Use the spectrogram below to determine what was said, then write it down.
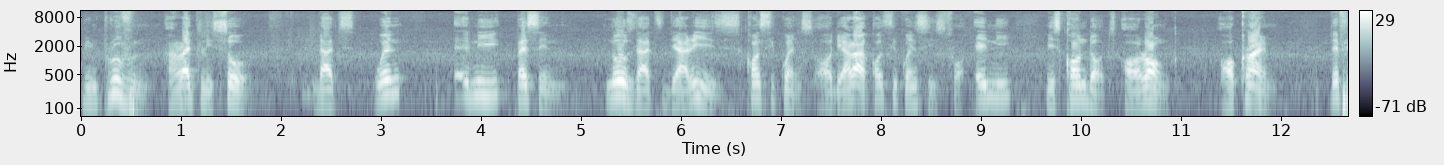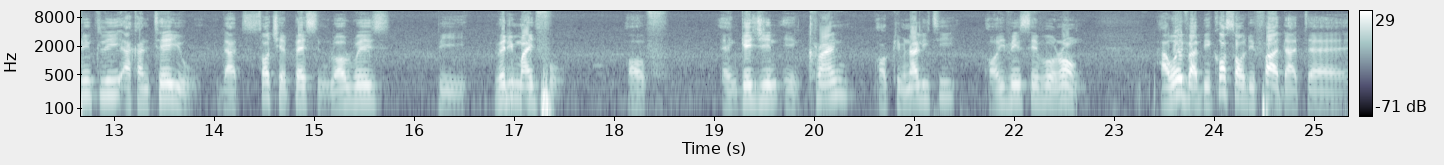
been proven, and rightly so, that when any person knows that there is consequence or there are consequences for any misconduct or wrong or crime, definitely I can tell you that such a person will always be very mindful of engaging in crime or criminality or even civil wrong. However, because of the fact that uh,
